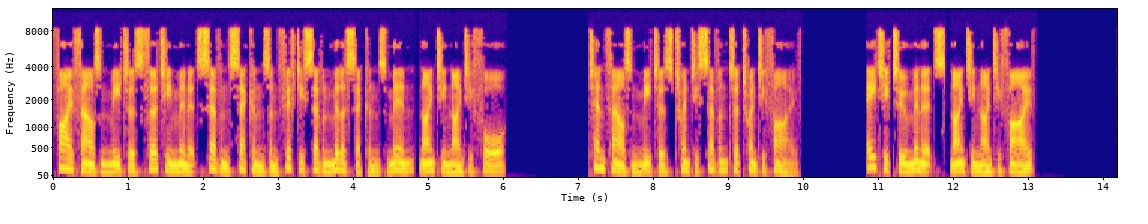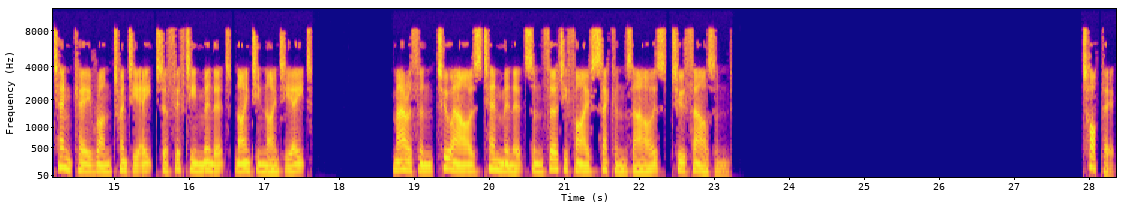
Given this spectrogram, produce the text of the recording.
5000 meters 13 minutes 7 seconds and 57 milliseconds min 1994 10,000 meters 27 to 25 82 minutes 1995 10k run 28 to 15 minute 1998 marathon 2 hours 10 minutes and 35 seconds hours 2000 topic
